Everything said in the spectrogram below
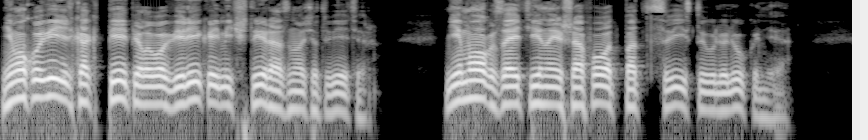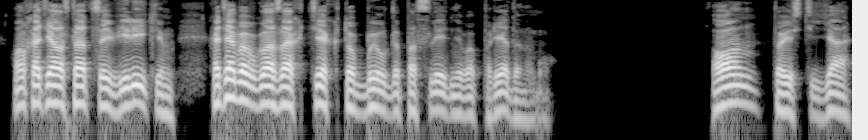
не мог увидеть, как пепел его великой мечты разносит ветер. Не мог зайти на эшафот под свист и улюлюканье. Он хотел остаться великим, хотя бы в глазах тех, кто был до последнего преданному. Он, то есть я,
